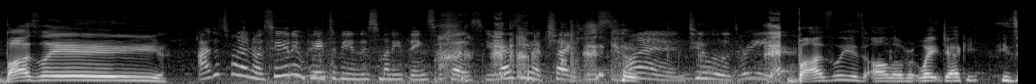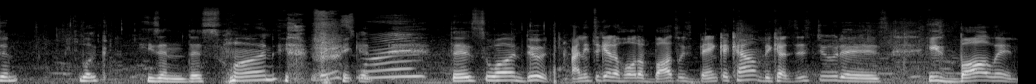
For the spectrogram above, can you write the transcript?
Bosley. I just want to know, is he getting paid to be in this many things? Because you guys need to check. He's one, two, three. Bosley is all over. Wait, Jackie. He's in. Look. He's in this one. This one. This one, dude. I need to get a hold of Bosley's bank account because this dude is, he's balling.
